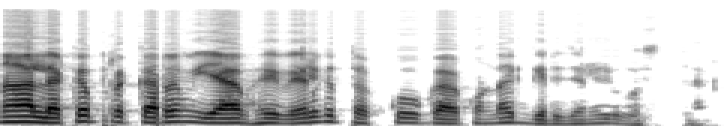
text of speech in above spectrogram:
నా లెక్క ప్రకారం యాభై వేలకు తక్కువ కాకుండా గిరిజనులు వస్తారు.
